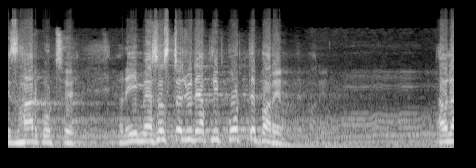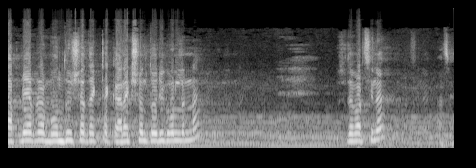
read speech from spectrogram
এজহার করছে। মানে এই মেসেজটা যদি আপনি পড়তে পারেন, তাহলে আপনি আপনার বন্ধুর সাথে একটা কানেকশন তৈরি করলেন না? বুঝতে পারছি না? আচ্ছা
